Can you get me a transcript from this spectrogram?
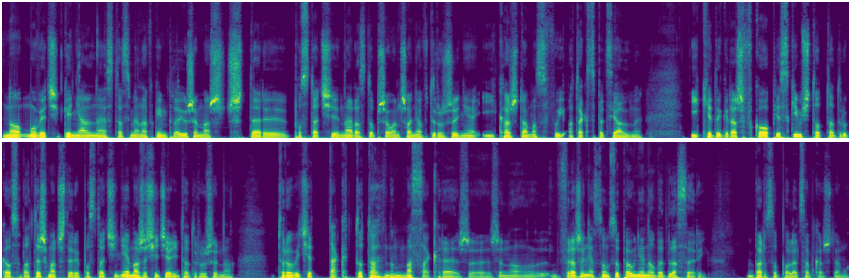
No, mówię ci, genialna jest ta zmiana w gameplayu, że masz cztery postacie naraz do przełączania w drużynie i każda ma swój atak specjalny. I kiedy grasz w koopie z kimś, to ta druga osoba też ma cztery postaci. Nie ma, że się dzieli ta drużyna. To robicie tak totalną masakrę, że, że no, wrażenia są zupełnie nowe dla serii. Bardzo polecam każdemu.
